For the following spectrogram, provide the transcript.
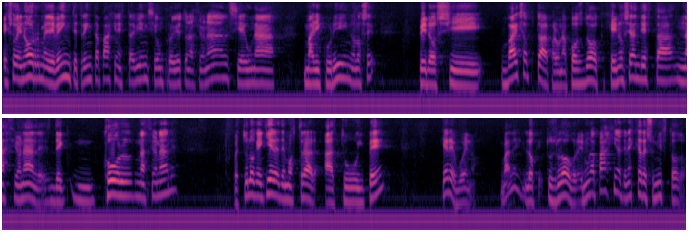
eso enorme de 20, 30 páginas está bien si es un proyecto nacional, si es una Marie Curie, no lo sé. Pero si vais a optar para una postdoc que no sean de estas nacionales, de mm, call nacionales, pues tú lo que quieres demostrar a tu IP que eres bueno, ¿vale? Lo que, tus logros. En una página tenés que resumir todo.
